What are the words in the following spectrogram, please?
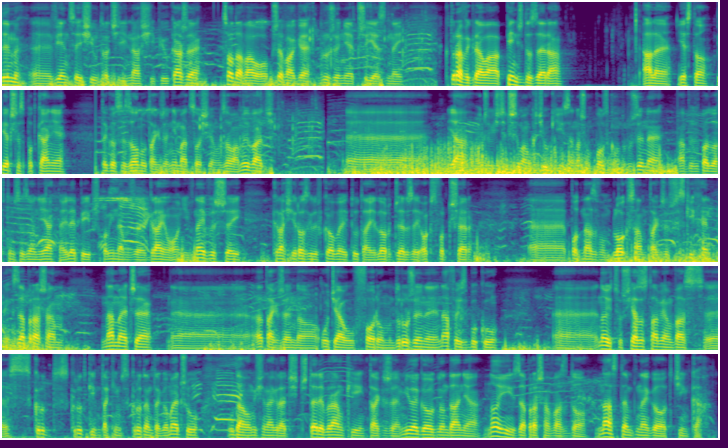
tym więcej sił tracili nasi piłkarze, co dawało przewagę drużynie przyjezdnej, która wygrała 5 do 0, ale jest to pierwsze spotkanie tego sezonu, także nie ma co się załamywać. Eee, Ja oczywiście trzymam kciuki za naszą polską drużynę, aby wypadła w tym sezonie jak najlepiej. Przypominam, że grają oni w najwyższej klasie rozgrywkowej, tutaj Lord Jersey Oxfordshire e, pod nazwą Blocksam, także wszystkich chętnych zapraszam na mecze, e, a także do udziału w forum drużyny na Facebooku. E, No i cóż, ja zostawiam Was e, z, krót, z krótkim takim skrótem tego meczu. Udało mi się nagrać cztery bramki, także miłego oglądania. No i zapraszam Was do następnego odcinka.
